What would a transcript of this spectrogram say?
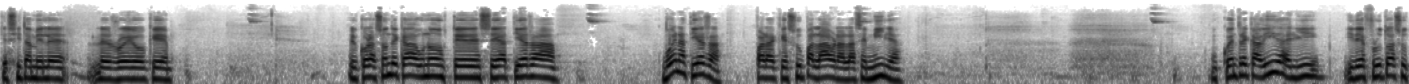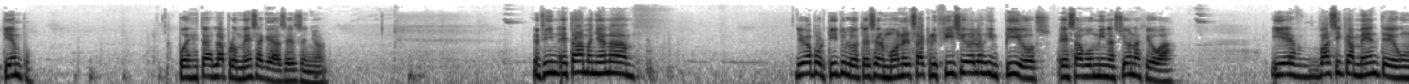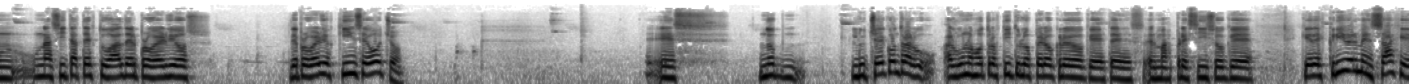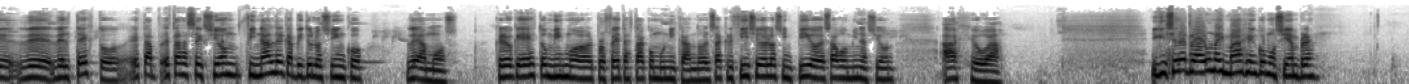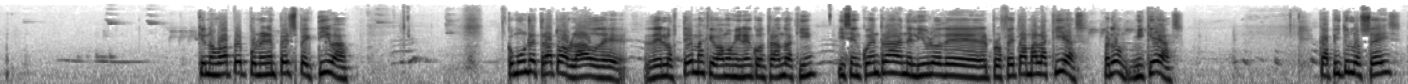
Que así también le, le ruego que el corazón de cada uno de ustedes sea tierra, buena tierra, para que su palabra, la semilla, encuentre cabida allí y dé fruto a su tiempo. Pues esta es la promesa que hace el Señor. En fin, esta mañana lleva por título este sermón, El sacrificio de los impíos es abominación a Jehová. Y es básicamente un, una cita textual del Proverbios, de Proverbios 15.8. Es, no, luché contra algunos otros títulos, pero creo que este es el más preciso que, que describe el mensaje de, del texto, esta, esta sección final del capítulo 5 de Amós. Creo que esto mismo el profeta está comunicando. El sacrificio de los impíos es abominación a Jehová. Y quisiera traer una imagen, como siempre, que nos va a poner en perspectiva, como un retrato hablado de, de los temas que vamos a ir encontrando aquí. Y se encuentra en el libro del profeta Malaquías, perdón, Miqueas, capítulo 6,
